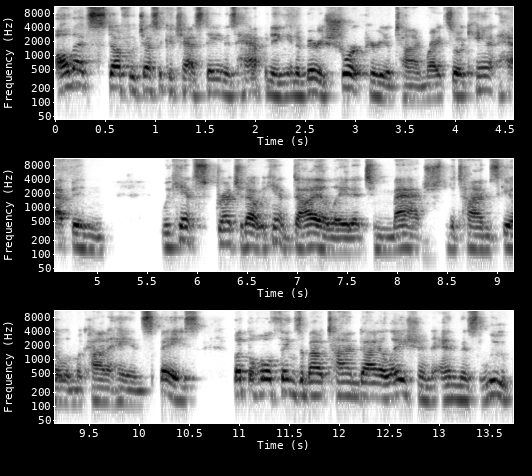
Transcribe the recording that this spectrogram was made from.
all that stuff with Jessica Chastain is happening in a very short period of time, right? So it can't happen. We can't stretch it out. We can't dilate it to match the time scale of McConaughey in space. But the whole thing's about time dilation and this loop.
